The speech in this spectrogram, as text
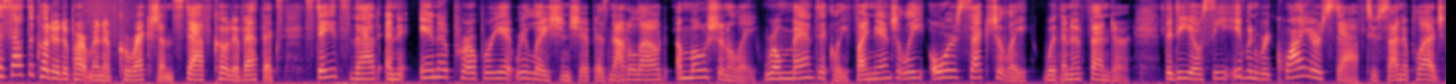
The South Dakota Department of Corrections Staff Code of Ethics states that an inappropriate relationship is not allowed emotionally, romantically, financially, or sexually with an offender. The DOC even requires staff to sign a pledge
